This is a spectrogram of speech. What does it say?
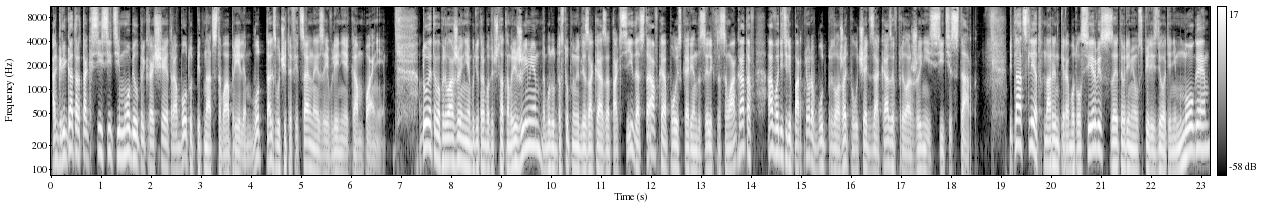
Агрегатор такси City Mobile прекращает работу 15 апреля. Вот так звучит официальное заявление компании. До этого приложение будет работать в штатном режиме, будут доступны для заказа такси, доставка, поиск аренды с электросамокатов, а водители партнеров будут продолжать получать заказы в приложении City Start. 15 лет на рынке работал сервис, за это время успели сделать они многое,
